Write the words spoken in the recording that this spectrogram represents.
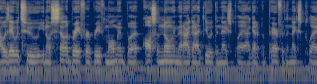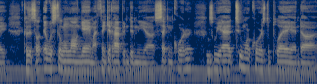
I was able to you know celebrate for a brief moment, but also knowing that I got to do it the next play. I got to prepare for the next play because it's a, it was still a long game. I think it happened in the uh, second quarter, mm-hmm. so we had two more quarters to play, and uh,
